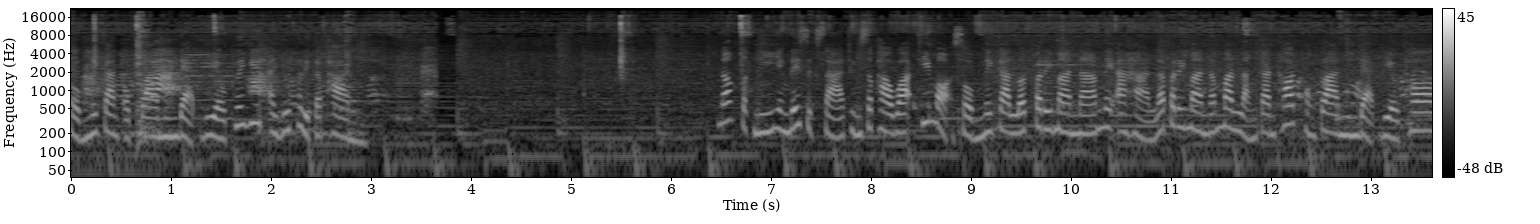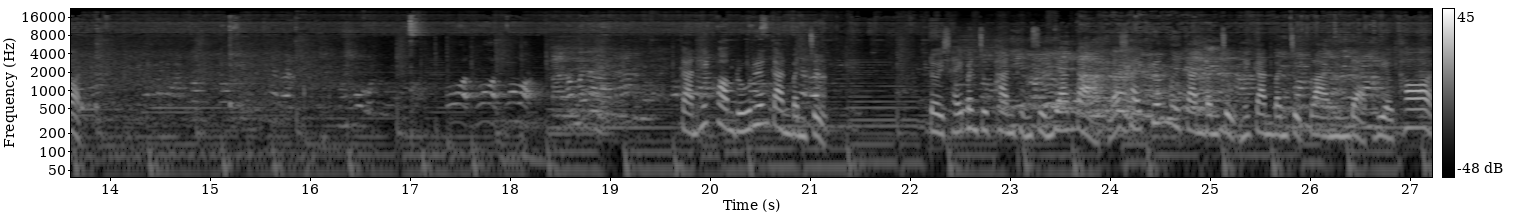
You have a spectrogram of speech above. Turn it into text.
สมในการอบปลานินแดดเดียวเพื่อยืดอายุผลิตภัณฑ์ นอกจากนี้ยังได้ศึกษาถึงสภาวะที่เหมาะสมในการลดปริมาณน้ำในอาหารและปริมาณน้ำมันหลังการทอดของปลานินแดดเดียวทอด การให้ความรู้เรื่องการบรรจุ โดยใช้บรรจุภัณฑ์ถุงสูญญากาศ และใช้เครื่องมือการบรรจุในการบรรจุปลานินแดดเดียวทอด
